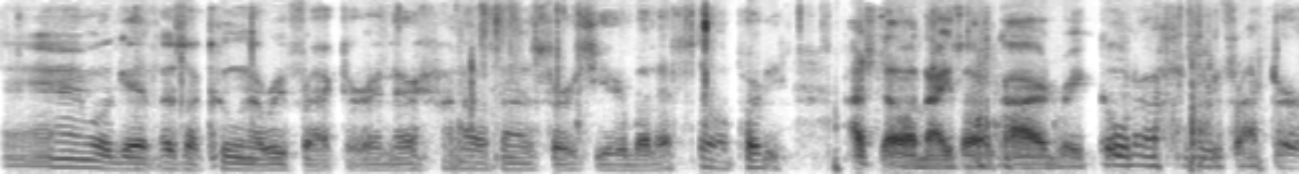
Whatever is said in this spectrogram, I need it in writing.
And we'll get this Acuna refractor in there. I know it's not his first year, but that's still a pretty, that's still a nice old card. Acuna refractor.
